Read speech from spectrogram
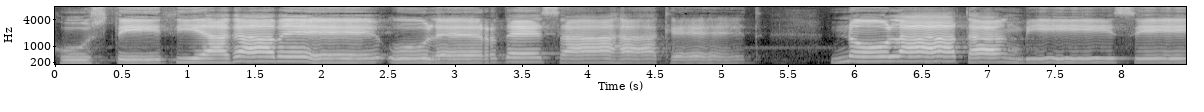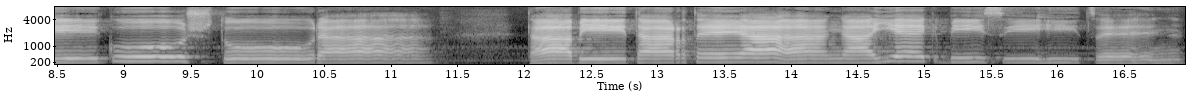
Justizia gabe uler dezaket, nolatan bizi gustura, ta bitartean aiek bizitzen,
